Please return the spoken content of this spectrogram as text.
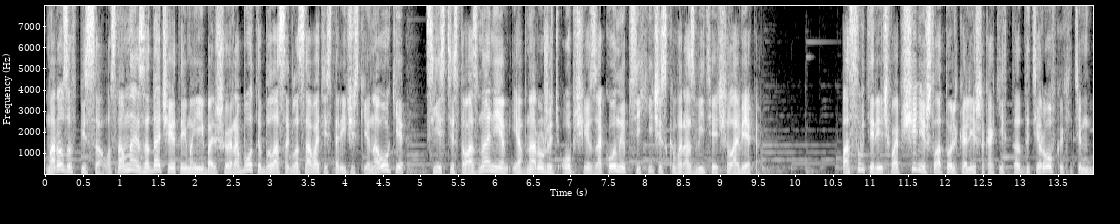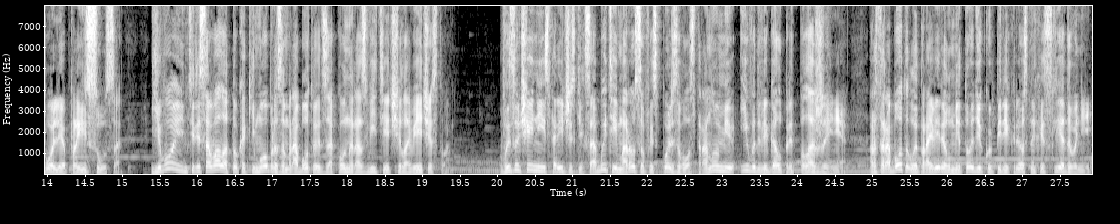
Морозов писал, основная задача этой моей большой работы была согласовать исторические науки с естествознанием и обнаружить общие законы психического развития человека. По сути, речь вообще не шла только лишь о каких-то датировках и тем более про Иисуса. Его интересовало то, каким образом работают законы развития человечества – в изучении исторических событий Морозов использовал астрономию и выдвигал предположения. Разработал и проверил методику перекрестных исследований,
